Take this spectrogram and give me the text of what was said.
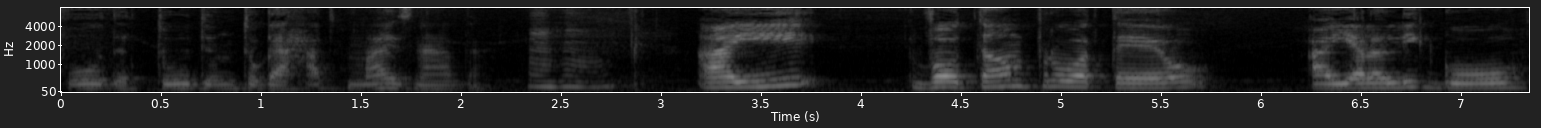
foda tudo, eu não tô agarrado com mais nada. Uhum. Aí, voltamos pro hotel, aí ela ligou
